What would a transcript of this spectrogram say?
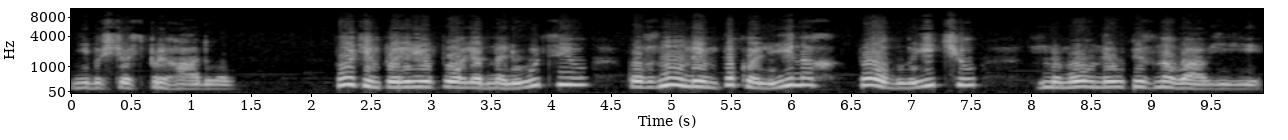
ніби щось пригадував. Потім перевів погляд на Люцію, повзнув ним по колінах, по обличчю, немов не упізнавав її.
